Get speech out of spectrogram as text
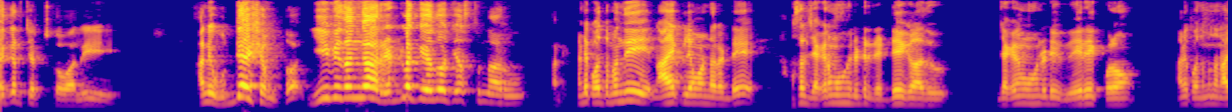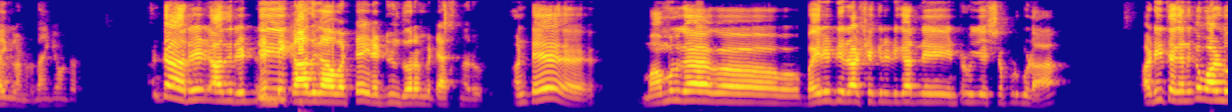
దగ్గర చేర్చుకోవాలి అనే ఉద్దేశంతో ఈ విధంగా రెడ్లకు ఏదో చేస్తున్నారు అంటే కొంతమంది నాయకులు ఏమన్నారంటే అసలు జగన్మోహన్ రెడ్డి రెడ్డే కాదు జగన్మోహన్ రెడ్డి వేరే కులం అని కొంతమంది నాయకులు అంటారు దానికి ఏమంటారు? అంటే అది రెడ్డి రెడ్డి కాదు కాబట్టే రెడ్డిని దూరం పెట్టేస్తున్నారు. అంటే మామూలుగా బైరెడ్డి రాజశేఖర రెడ్డి గారిని ఇంటర్వ్యూ చేసినప్పుడు కూడా అడిగితే కనుక వాళ్ళు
